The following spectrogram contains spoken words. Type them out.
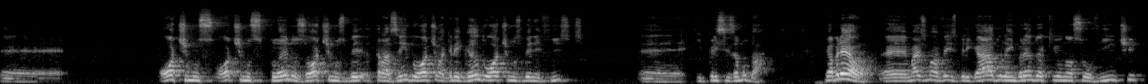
é, ótimos, ótimos planos, ótimos, trazendo ótimo, agregando ótimos benefícios é, e precisa mudar. Gabriel, é, mais uma vez, obrigado. Lembrando aqui o nosso ouvinte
